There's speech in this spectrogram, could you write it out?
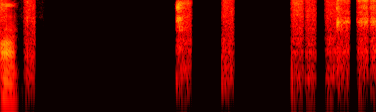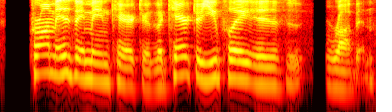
Cool. Chrom is a main character. The character you play is Robin.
